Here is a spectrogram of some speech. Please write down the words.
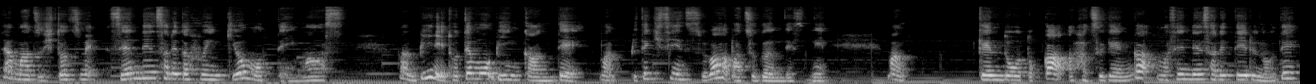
ではまず1つ目、洗練された雰囲気を持っています。まあ、美にとても敏感で、まあ、美的センスは抜群ですね。まあ、言動とか発言が、ま洗練されているので、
